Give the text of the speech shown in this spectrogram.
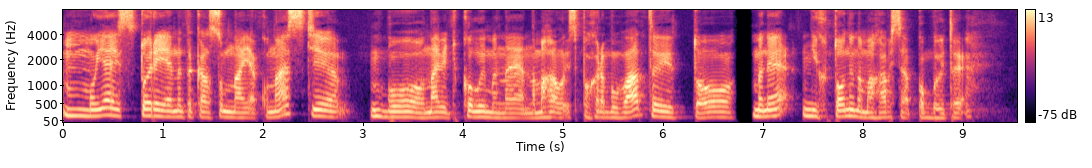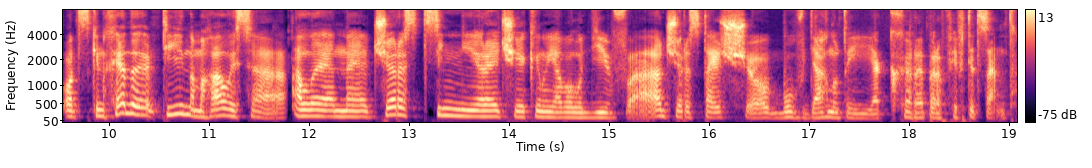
Моя історія не така сумна, як у Насті, бо навіть коли мене намагались пограбувати, то мене ніхто не намагався побити. От скінхеди ті намагалися, але не через цінні речі, якими я володів, а через те, що був вдягнутий як репер 50 Cent.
